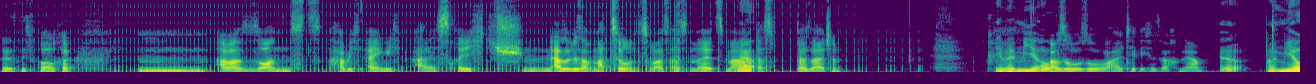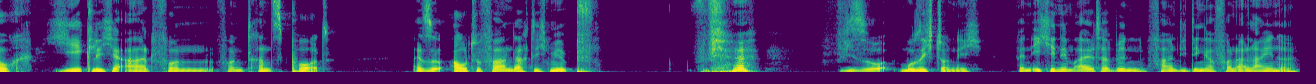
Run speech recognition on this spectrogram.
wenn ich es nicht brauche. Mhm, aber sonst habe ich eigentlich alles recht schnell, also bis auf Mathe und sowas, also ne, jetzt mal ja. das beiseite. Ja, bei mir auch. Also so alltägliche Sachen, ja. Ja, bei mir auch jegliche Art von, von Transport. Also Autofahren dachte ich mir, pff, wieso muss ich doch nicht? Wenn ich in dem Alter bin, fahren die Dinger von alleine.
